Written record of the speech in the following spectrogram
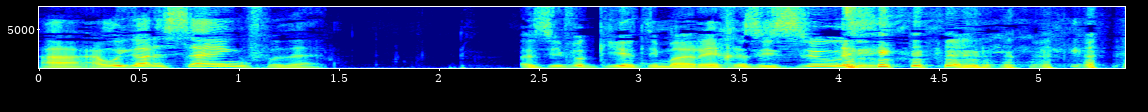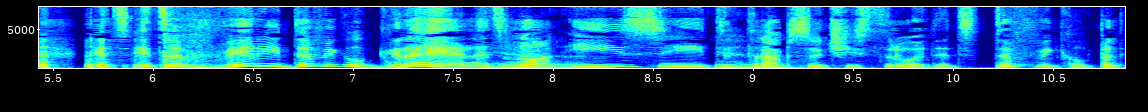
Uh, and we got a saying for that. Jy verkeerd nie, maar reg is die nie. it's it's a very difficult grey and it's not easy to trap suchis through it. It's difficult. But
